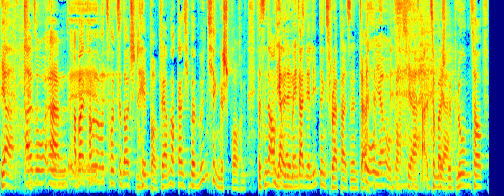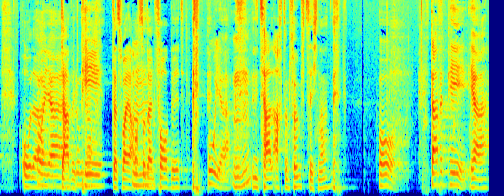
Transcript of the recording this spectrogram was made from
Ja, also. Ähm, Ähm, aber kommen wir mal zurück zu deutschen Hip-Hop. Wir haben noch gar nicht über München gesprochen. Das sind auch Ja, deine, Moment. deine Lieblingsrapper sind da. oh ja, oh Gott, ja. Zum Beispiel Ja. Blumentopf oder Oh ja, David P. Blumentopf. Das war ja auch so dein Vorbild. Oh ja. Mhm. Die Zahl 58, ne? Oh. David P., ja.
